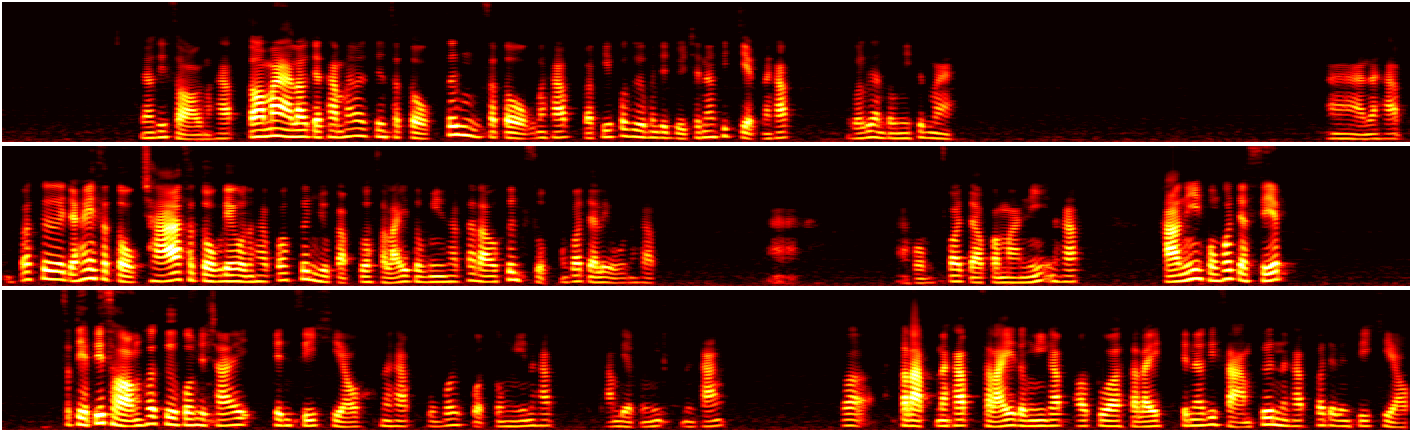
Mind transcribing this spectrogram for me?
แล้วที่สองนะครับ ต่อมาเราจะทำให้มันเป็นสโตกซึ่งสโตกนะครับกับพิบก็คือมันจะอยู่ชั้นที่เจ็ดนะครับก็เลื่อนตรงนี้ขึ้นมาอ่านะครับ ก็คือจะให้สโตกช้าสโตกเร็วนะครับ ก็ขึ้นอยู่กับตัวสไลด์ตรงนี้ครับถ้าเราขึ้นสุดมันก็จะเร็วนะครับอ่าผมก็จะประมาณนี้นะครับ คราวนี้ผมก็จะเซฟสเต็ปที่สองก็คือผมจะใช้เป็นสีเขียวนะครับ ผมก็กดตรงนี้นะครับทำแบบตรงนี้หนึ่งครั้ง ก็สลับนะครับสไลด์ตรงนี้ครับเอาตัวสไลด์ชแนลที่สามขึ้นนะครับ ก็จะเป็นสีเขียว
